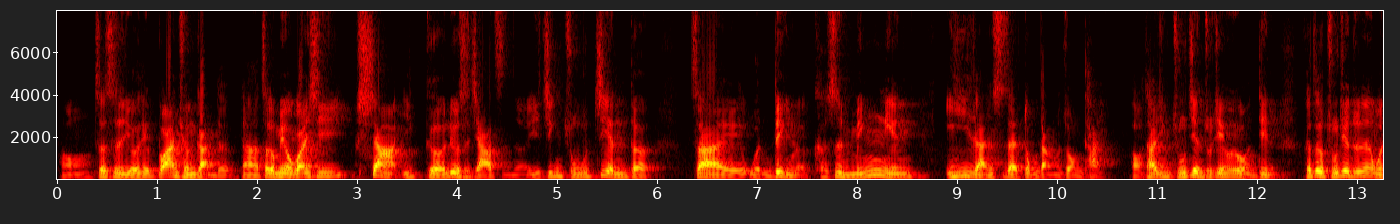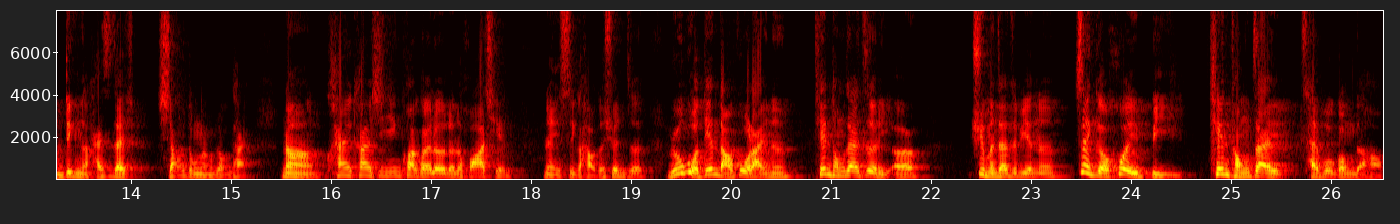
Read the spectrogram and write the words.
哦，这是有点不安全感的。那这个没有关系，下一个六十甲子呢，已经逐渐的在稳定了，可是明年依然是在动荡的状态。好，它已经逐渐逐渐会稳定了，可这个逐渐逐渐稳定呢，还是在小动荡状态。那开开心心、快快乐乐的花钱，那也是一个好的选择。如果颠倒过来呢，天同在这里，而巨门在这边呢，这个会比天同在财帛宫的哈，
